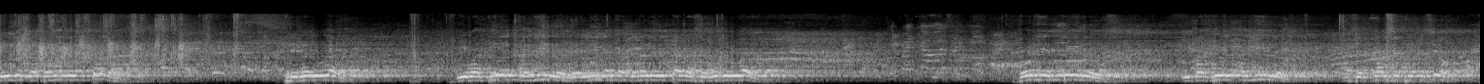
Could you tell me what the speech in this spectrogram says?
Liga Cantonal de Ventanas, primer lugar. Y Matiel Aguirre, de Liga Cantonal de Ventanas, segundo lugar. Jorge Torres y Matiel Aguirre, acercarse a premiación.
